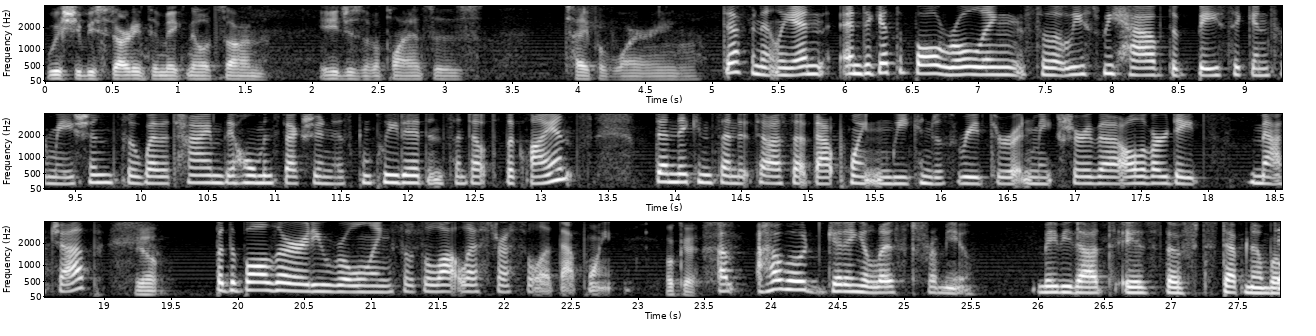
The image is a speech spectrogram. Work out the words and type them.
We should be starting to make notes on ages of appliances, type of wiring. Definitely. And and to get the ball rolling so at least we have the basic information so by the time the home inspection is completed and sent out to the clients, then they can send it to us at that point and we can just read through it and make sure that all of our dates match up. Yeah. But the ball's already rolling, so it's a lot less stressful at that point. Okay. Um, how about getting a list from you? Maybe that is the f- step number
